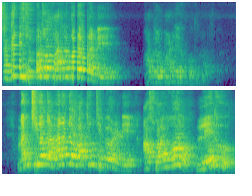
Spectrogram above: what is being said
చక్కని పాటలు పాడేవాడండి. పాటలు పాడలేకపోతున్నాడు. మంచిగా దళాలంగా వాక్యం చెప్పేవాడండి. ఆ స్వరము లేదు.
